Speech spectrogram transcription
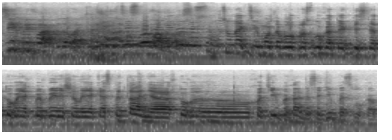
Цифри факти давайте. Це слухати дуже сумно. Цю лекцію можна було прослухати після того, як ми вирішили якесь питання. А Хто е, хотів би, хай би сидів би слухав.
